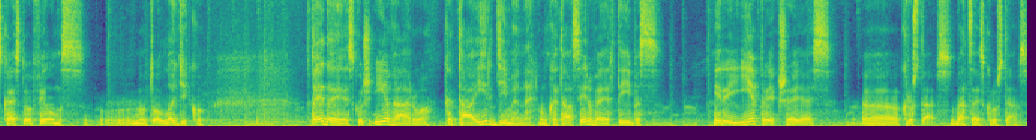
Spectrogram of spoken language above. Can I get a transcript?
skaisto filmu, nu, to loģiku. Pēdējais, kurš ievēro, ka tā ir ģimene un ka tās ir vērtības, ir iepriekšējais uh, krustēvs, vecais krustēvs.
